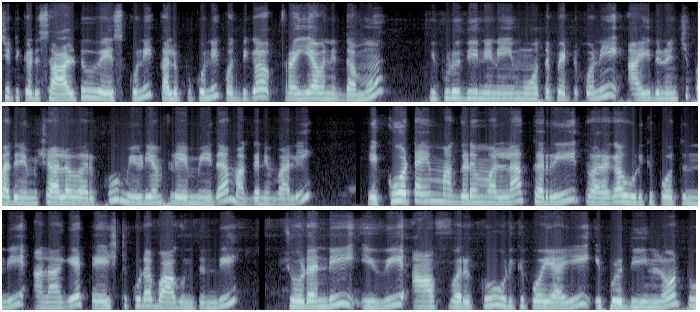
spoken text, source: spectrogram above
చిటికెడు సాల్ట్ వేసుకుని కలుపుకుని కొద్దిగా ఫ్రై అవనిద్దాము. ఇప్పుడు దీనిని మూత పెట్టుకొని ఐదు నుంచి పది నిమిషాల వరకు మీడియం ఫ్లేమ్ మీద మగ్గనివ్వాలి. ఎక్కువ టైం మగ్గడం వల్ల కర్రీ త్వరగా ఉడికిపోతుంది. అలాగే టేస్ట్ కూడా బాగుంటుంది. చూడండి ఇవి హాఫ్ వరకు ఉడికిపోయాయి. ఇప్పుడు దీనిలో టూ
